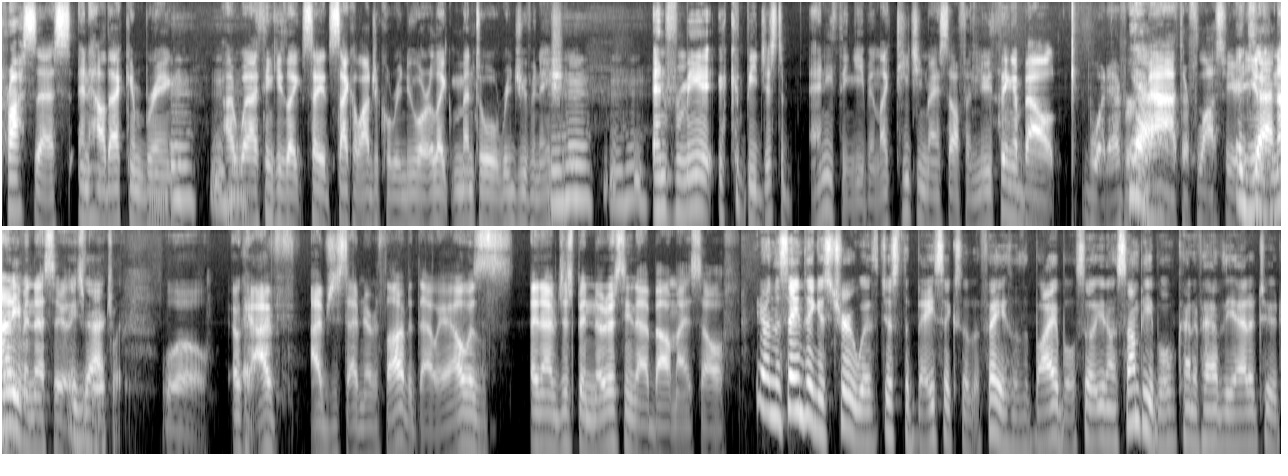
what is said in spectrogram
process and how that can bring Mm-hmm, I, what I think you like say it's psychological renewal or like mental rejuvenation. Mm-hmm, And for me, it, it could be just a, anything, even like teaching myself a new thing about whatever Yeah. math or philosophy, or you know, not even necessarily Exactly. spiritual. Whoa. Okay, I've I've just I've never thought of it that way. I was, and I've just been noticing that about myself. You know, and the same thing is true with just the basics of the faith, with the Bible. So, you know, some people kind of have the attitude,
